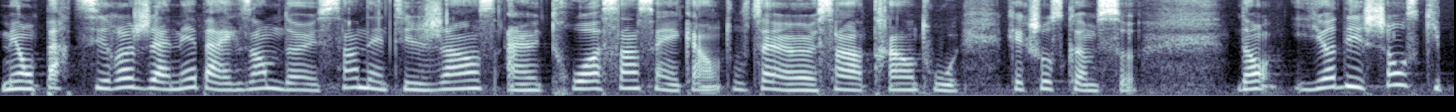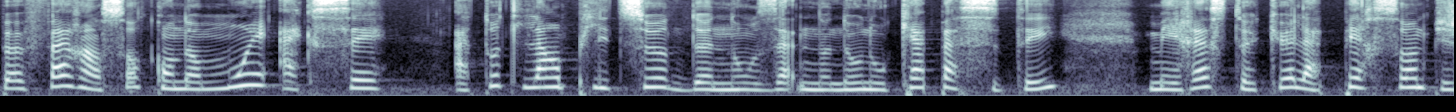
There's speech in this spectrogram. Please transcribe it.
mais on partira jamais, par exemple, d'un 100 d'intelligence à un 350 ou un 130 ou quelque chose comme ça. Donc, il y a des choses qui peuvent faire en sorte qu'on a moins accès à toute l'amplitude de nos, nos, capacités, mais reste que la personne, puis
